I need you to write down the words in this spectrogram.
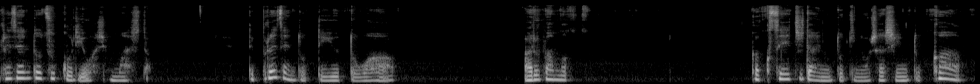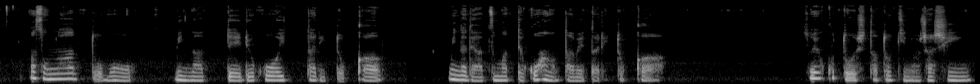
プレゼント作りをしました。で、プレゼントっていうとは、アルバム。学生時代の時の写真とか、まあ、その後もみんなで旅行行ったりとか、みんなで集まってご飯を食べたりとか、そういうことをした時の写真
